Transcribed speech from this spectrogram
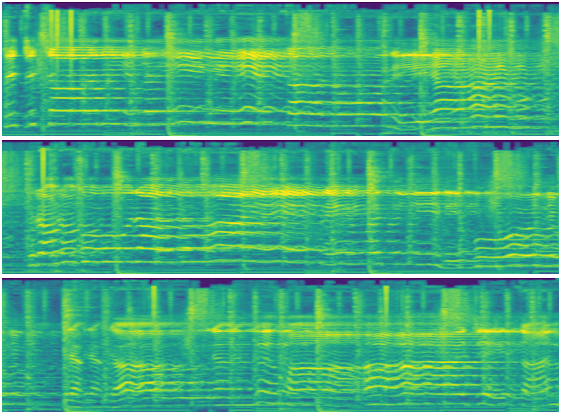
પિચકારી લઈને કાનો રે આવ્યો રંગો રાધાએ પ્રેમથી રે બોલ્યો. રંગાવું રંગમાં આજ કાનો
